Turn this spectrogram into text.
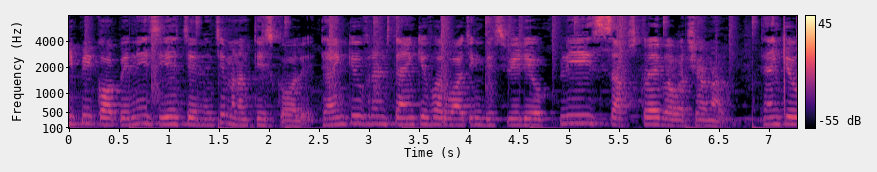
ఈపీ కాపీని సిహెచ్ఏ నుంచి మనం తీసుకోవాలి. Thank you friends thank you for watching this video please subscribe our channel thank you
